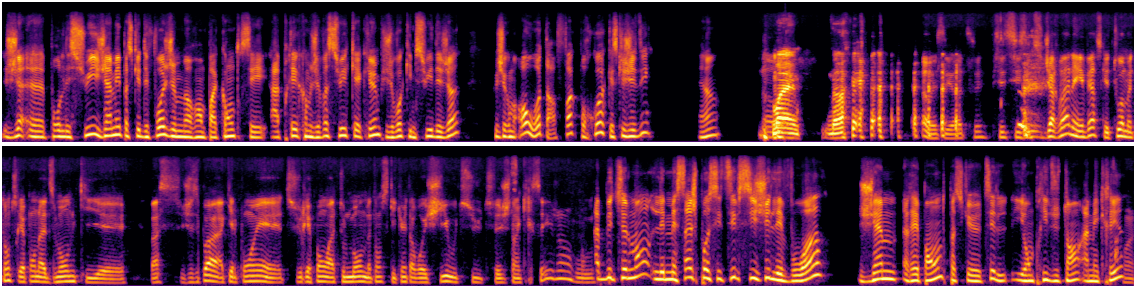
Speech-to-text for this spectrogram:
je- euh, pour les suivre, jamais parce que des fois, je me rends pas compte. C'est après, comme je vais suivre quelqu'un, puis je vois qu'il me suit déjà. Puis je suis comme, oh, what the fuck, pourquoi? Qu'est-ce que j'ai dit? Hein? non. Ouais. Non. Ah ouais, c'est hot, tu sais. C'est- c'est- C'est déjà arrivé à l'inverse que toi, mettons, tu réponds à du monde qui. Euh, passe- je sais pas à quel point tu réponds à tout le monde, mettons, si quelqu'un t'envoie chier ou tu, tu fais juste en crisser, genre. Ou... Habituellement, les messages positifs, si je les vois, j'aime répondre parce que, tu sais, ils ont pris du temps à m'écrire. Ouais.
